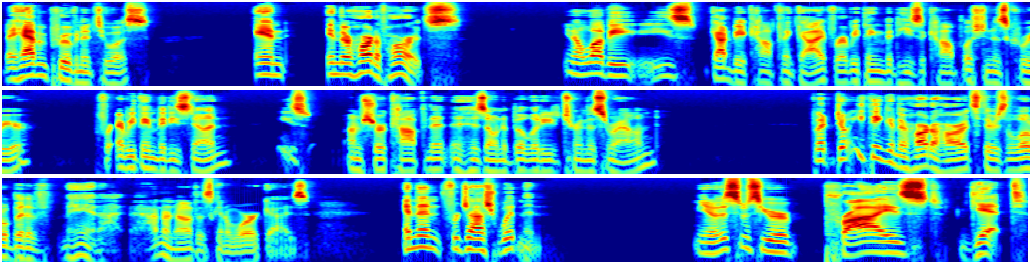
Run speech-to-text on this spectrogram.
They haven't proven it to us. And in their heart of hearts, you know, Lovie, he's got to be a confident guy for everything that he's accomplished in his career, for everything that he's done. He's, I'm sure, confident in his own ability to turn this around. But don't you think in their heart of hearts, there's a little bit of, man, I, I don't know if this is going to work, guys. And then for Josh Whitman, you know, this was your prized get.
